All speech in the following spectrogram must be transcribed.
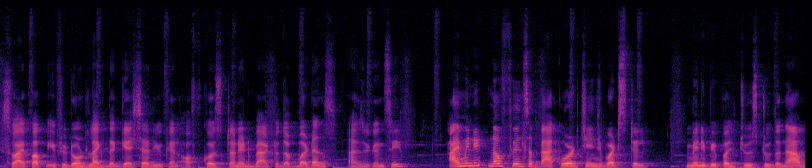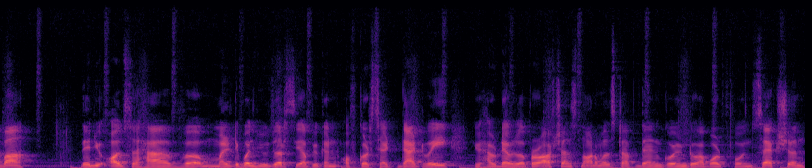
swipe up. If you don't like the gesture you can of course turn it back to the buttons as you can see. I mean it now feels a backward change but still many people choose to the nav bar then you also have uh, multiple users. Yep you can of course set that way. You have developer options normal stuff then going to about phone section.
